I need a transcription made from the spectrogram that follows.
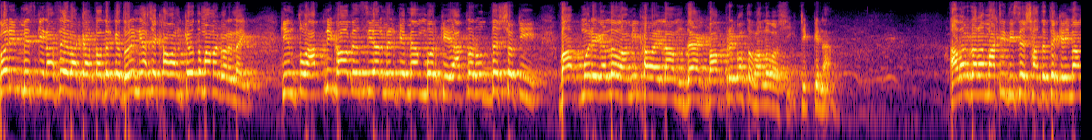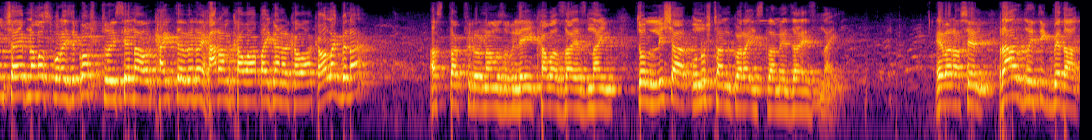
গরিব মিসকিন আছে এলাকার, তাদেরকে ধরে নিয়ে আসে খাওয়ান, কেউ তো মানা করে নাই। কিন্তু আপনি খাওয়াবেন চেয়ারম্যানকে, মেম্বারকে, আপনার উদ্দেশ্য কি? বাপ মরে গেল, আমি খাওয়াইলাম, দেখ, বাপরে কত ভালোবাসি, ঠিক কিনা? আবার যারা মাটি দিছে, সাথে থেকে ইমাম সাহেব নামাজ পড়াইছে, কষ্ট হয়েছে না, ওর খাইতে হবে না হারাম খাওয়া, পায়খানার খাওয়া খাওয়া লাগবে না? আস্তাক ফিরো নাউজুবিল্লাহ, এই খাওয়া জায়েজ নাই চল্লিশার অনুষ্ঠান করা ইসলামে জায়েজ নাই। এবার আসেন রাজনৈতিক বেদাত।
